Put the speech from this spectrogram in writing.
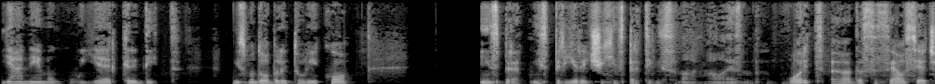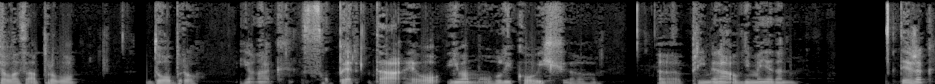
Ja ne mogu jer kredit. Mi smo dobili toliko inspirat, inspirirajućih, inspirativnih, sad malo ne znam da govorit, uh, da sam se ja osjećala zapravo dobro i onak super da evo imamo ovoliko ovih uh, uh, primjera. Ovdje ima jedan težak.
